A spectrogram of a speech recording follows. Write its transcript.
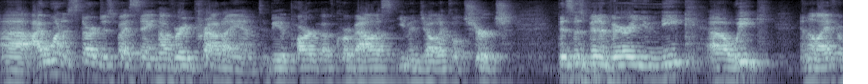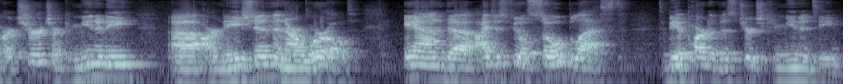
Uh, I want to start just by saying how very proud I am to be a part of Corvallis Evangelical Church. This has been a very unique uh, week in the life of our church, our community, uh, our nation, and our world. And I just feel so blessed to be a part of this church community.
